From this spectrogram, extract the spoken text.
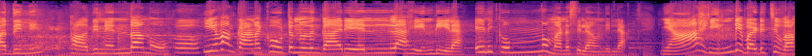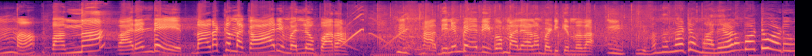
അതിന്? അതിനെന്താന്നോ? ഇവൻ കണക്ക് കൂട്ടുന്നതും കാര്യം എല്ലാം ഹിന്ദിയിലാ. എനിക്കൊന്നും മനസ്സിലാവുന്നില്ല. ഞാൻ ഹിന്ദി പഠിച്ച് വന്ന വന്ന? വരണ്ടേ? നടക്കുന്ന കാര്യം വല്ലോ പറ. അതിനും ഭേദം ഇവൻ മലയാളം പഠിക്കുന്നതാ. ഇവൻ നന്നായിട്ട് മലയാളം പാട്ട് പാടും.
